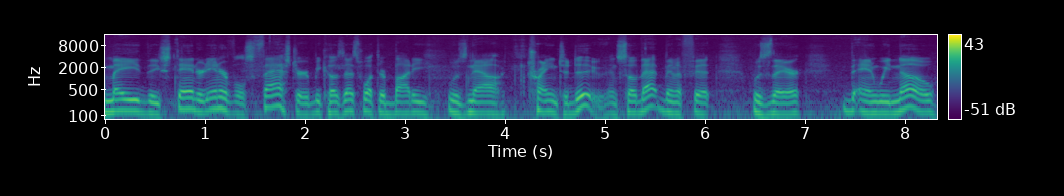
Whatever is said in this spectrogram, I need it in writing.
made the standard intervals faster because that's what their body was now trained to do. And so that benefit was there. And we know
